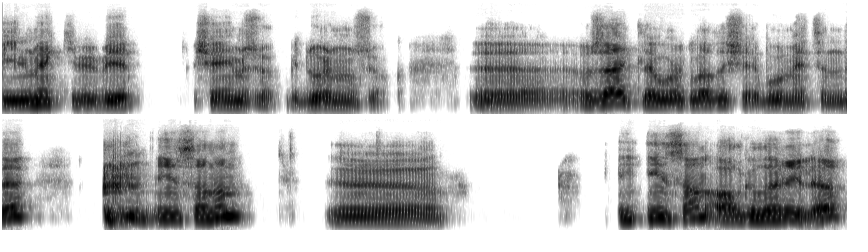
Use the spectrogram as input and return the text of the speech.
bilmek gibi bir şeyimiz yok, bir durumumuz yok. Eee, özellikle vurguladığı şey bu metinde insanın, i insan algılarıyla,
